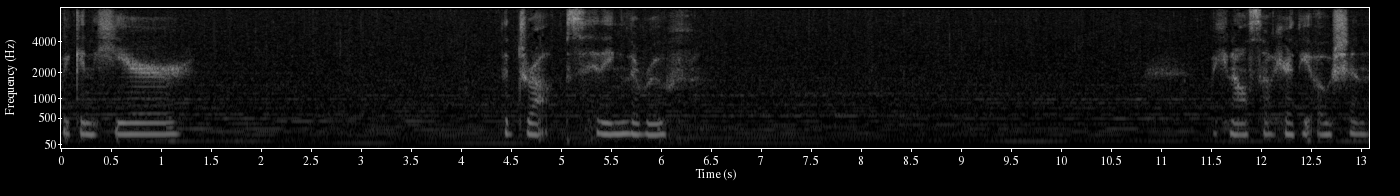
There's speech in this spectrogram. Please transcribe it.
We can hear the drops hitting the roof. We can also hear the ocean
